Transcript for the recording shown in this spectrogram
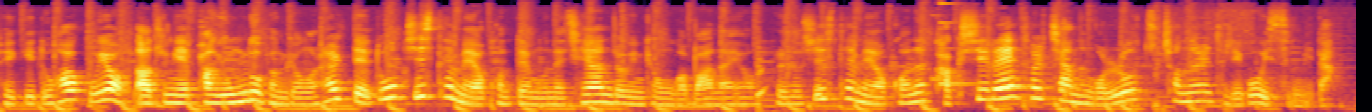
되기도 하고요. 나중에 방 용도 변경을 할 때도 시스템 에어컨 때문에 제한적인 경우가 많아요. 그래서 시스템 에어컨은 각 실에 설치하는 걸로 추천을 드리고 있습니다.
